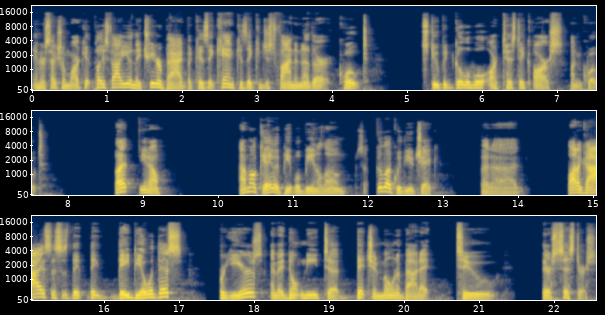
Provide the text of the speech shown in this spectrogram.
in her sexual marketplace value, and they treat her bad because they can, because they can just find another quote stupid, gullible, artistic arse unquote. But you know, I'm okay with people being alone. So good luck with you, chick. But uh, a lot of guys, this is they they they deal with this for years and they don't need to bitch and moan about it to their sisters.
